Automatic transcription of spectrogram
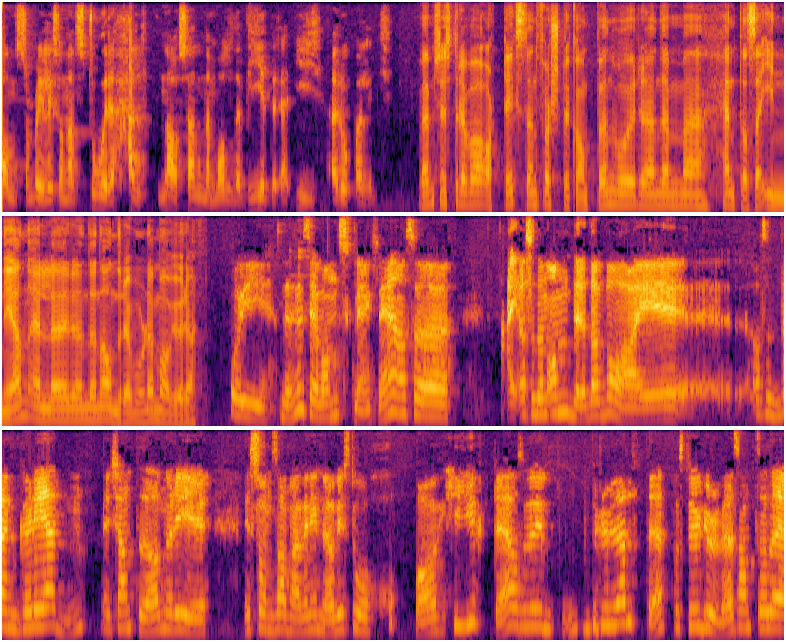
han som blir liksom den store helten og sender sende Molde videre i Europaligaen. Hvem syns dere var artigst? Den første kampen hvor de eh, henta seg inn igjen, eller den andre hvor de avgjorde? Oi, det syns jeg er vanskelig, egentlig. Altså, nei, altså den andre, da var jeg Altså den gleden jeg kjente da når jeg, jeg så den sammen med en venninne, og vi sto og hoppa og hyrte. altså Vi brølte på stuegulvet. sant, og det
